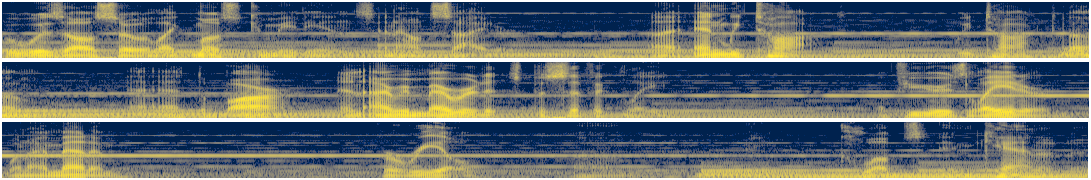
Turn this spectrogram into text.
who was also, like most comedians, an outsider. Uh, and we talked. We talked um, at the bar, and I remembered it specifically a few years later when I met him for real in clubs in Canada.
